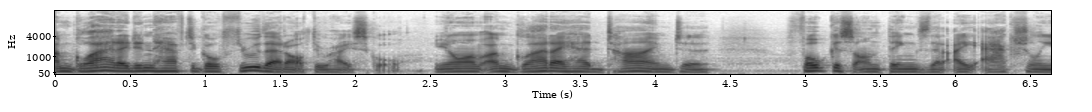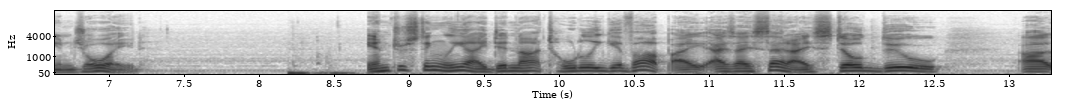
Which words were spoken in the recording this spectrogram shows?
I'm glad I didn't have to go through that all through high school. You know, I'm, I'm glad I had time to focus on things that I actually enjoyed. Interestingly, I did not totally give up. I, as I said, I still do uh,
